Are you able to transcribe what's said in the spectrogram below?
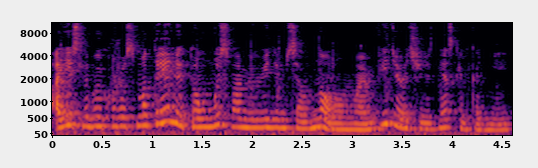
А если вы их уже смотрели, то мы с вами увидимся в новом моем видео через несколько дней.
